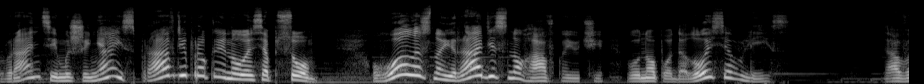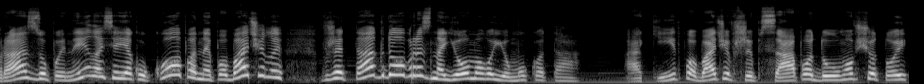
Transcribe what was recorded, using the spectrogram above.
Вранці мишеня і справді прокинулося псом. Голосно і радісно гавкаючи, воно подалося в ліс. Та враз зупинилася, як укопане, побачили вже так добре знайомого йому кота. А кіт, побачивши пса, подумав, що той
